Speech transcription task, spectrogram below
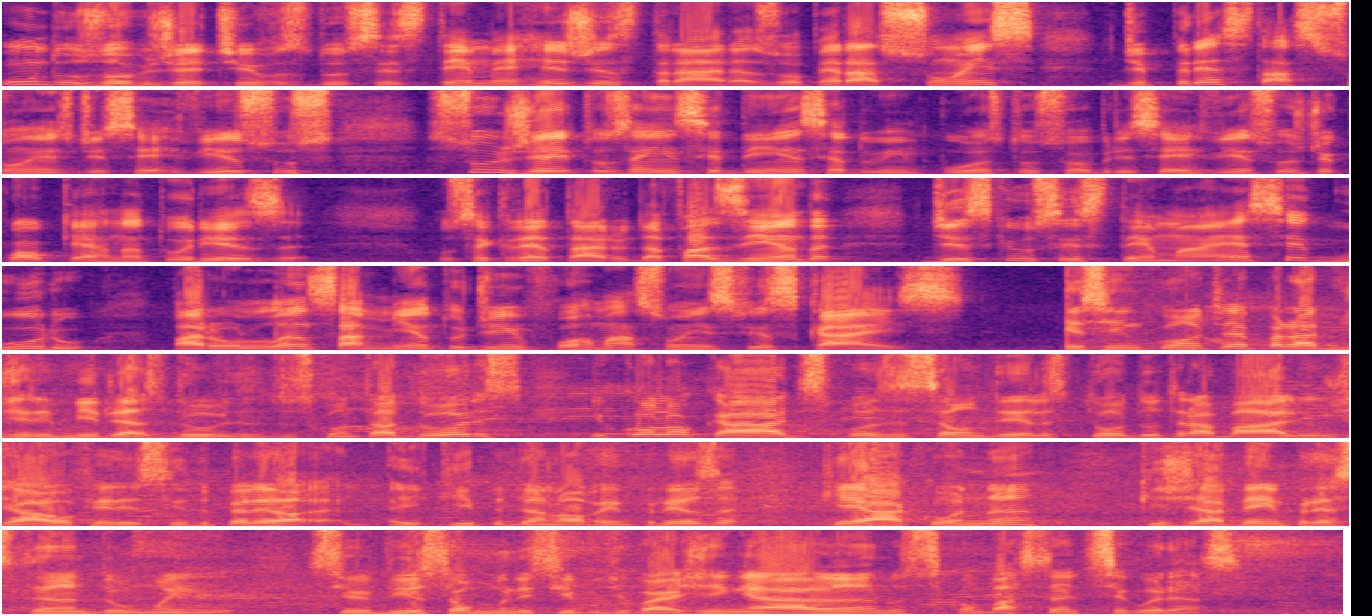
Um dos objetivos do sistema é registrar as operações de prestações de serviços sujeitos à incidência do imposto sobre serviços de qualquer natureza. O secretário da Fazenda diz que o sistema é seguro para o lançamento de informações fiscais. Esse encontro é para dirimir as dúvidas dos contadores e colocar à disposição deles todo o trabalho já oferecido pela equipe da nova empresa, que é a Conan, que já vem prestando um serviço ao município de Varginha há anos com bastante segurança.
